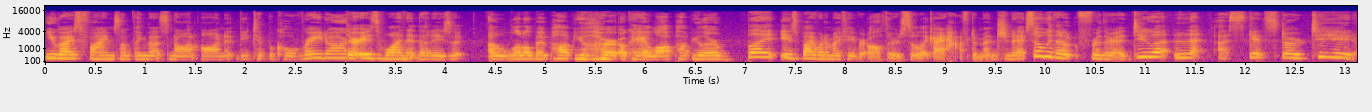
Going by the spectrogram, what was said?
you guys find something that's not on the typical radar. There is one that is a little bit popular, okay a lot popular, but is by one of my favorite authors so like I have to mention it. So without further ado, let us get started.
